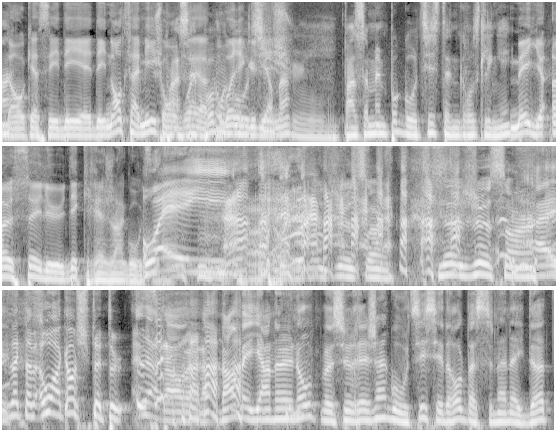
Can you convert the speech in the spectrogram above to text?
ouais. Donc, euh, c'est des, des noms de famille qu'on voit, pas, qu'on moi, voit Gauthier, régulièrement. Je je pensais même pas que Gauthier, c'était une grosse lignée. Mais il y a un seul et unique Régent Gauthier. Oui! Il y en a juste un. Il y en a juste un. Hey. Exactement. Oh, encore, je suis têteux. Non, non, mais il y en a un autre, M. Régent Gauthier. C'est drôle parce que c'est une anecdote.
